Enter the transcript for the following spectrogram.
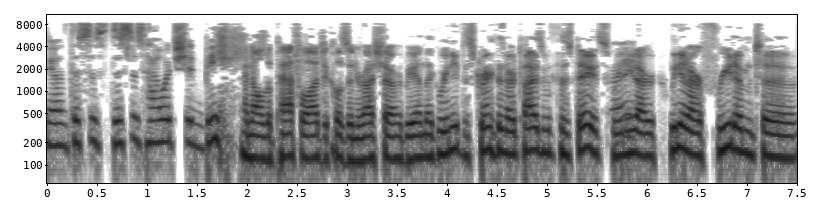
you know, this is this is how it should be." and all the pathologicals in Russia are being like, we need to strengthen our ties with the states. We need our we need our freedom to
